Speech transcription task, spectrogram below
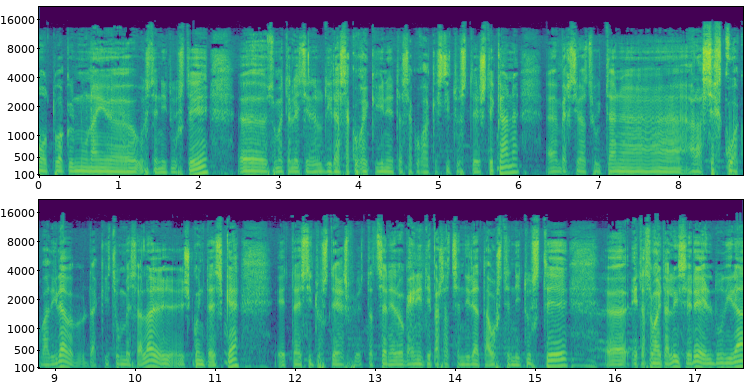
otuak nunai uh, usten dituzte, uh, zometele dira zakorrekin eta zakorrak ez dituzte estekan, uh, berzi batzuetan uh, ara zerkoak badira, dakitzun bezala, eskointa ezke, eta ez dituzte respetatzen edo gainiti pasatzen dira eta usten dituzte, uh, eta zometele ere, heldu dira,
